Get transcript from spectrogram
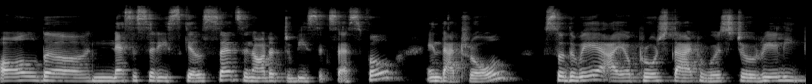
all the necessary skill sets in order to be successful in that role. So the way I approached that was to really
